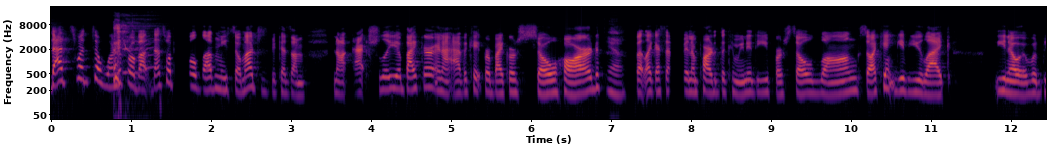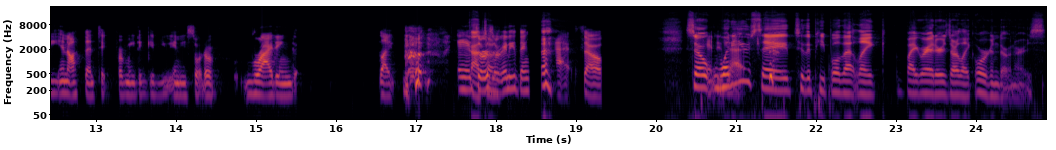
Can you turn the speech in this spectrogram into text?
That's what's so wonderful about that's what people love me so much is because I'm not actually a biker and I advocate for bikers so hard. yeah. But like I said, I've been a part of the community for so long. So I can't give you like, you know, it would be inauthentic for me to give you any sort of riding like answers Gotcha. or anything like that. So So do what that. do you say to the people that like bike riders are like organ donors?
